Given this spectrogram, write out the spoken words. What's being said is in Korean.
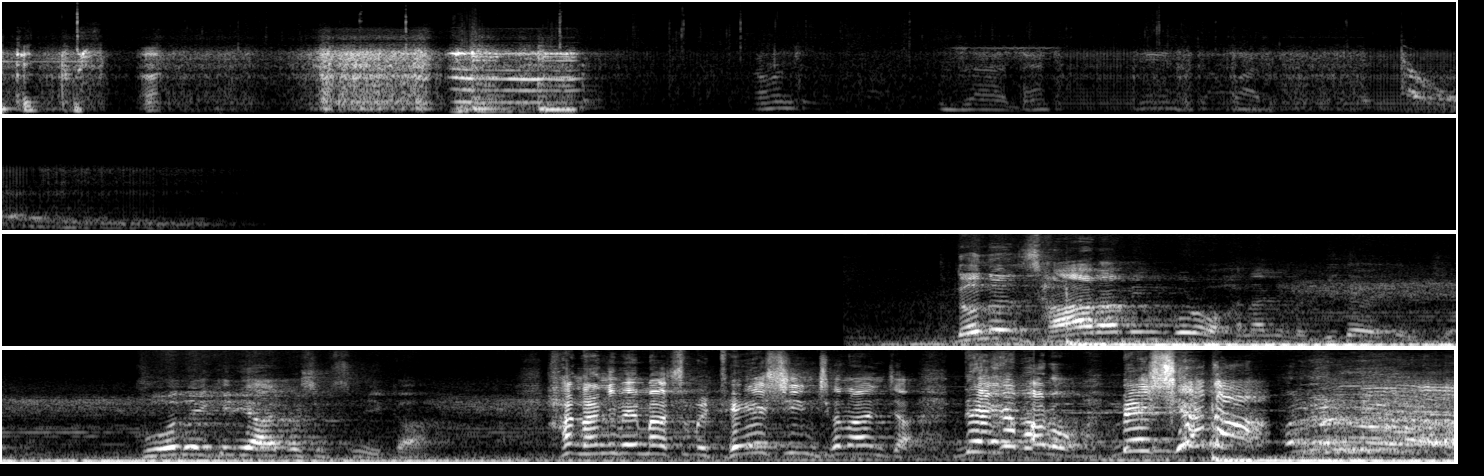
밑에 두 아. 너는 사람인 고로 하나님을 믿어야 되지요. 구원의 길이 알고 싶습니까? 하나님의 말씀을 대신 전하는 자, 내가 바로 메시아다.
